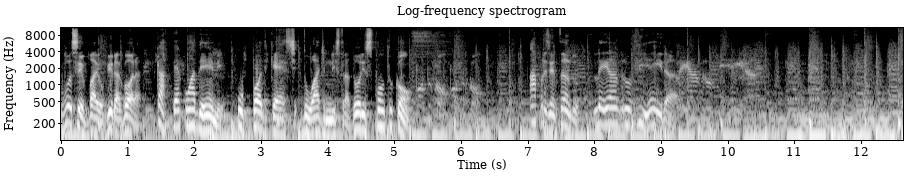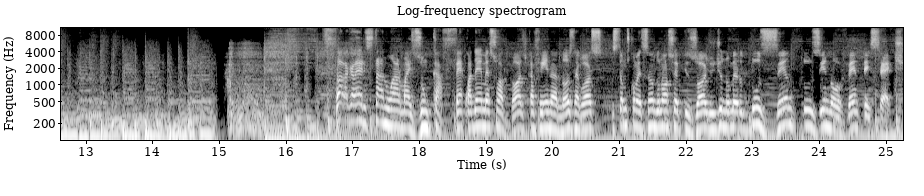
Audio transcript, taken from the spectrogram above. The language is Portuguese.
Você vai ouvir agora Café com ADM, o podcast do administradores.com. Apresentando Leandro Vieira. Fala galera, está no ar mais um Café com a DM, é sua dose de cafeína nos negócios. Estamos começando o nosso episódio de número 297.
